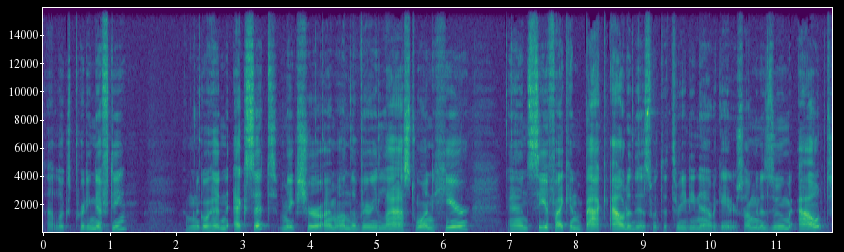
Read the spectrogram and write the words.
So that looks pretty nifty. I'm going to go ahead and exit, make sure I'm on the very last one here, and see if I can back out of this with the 3D Navigator. So I'm going to zoom out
